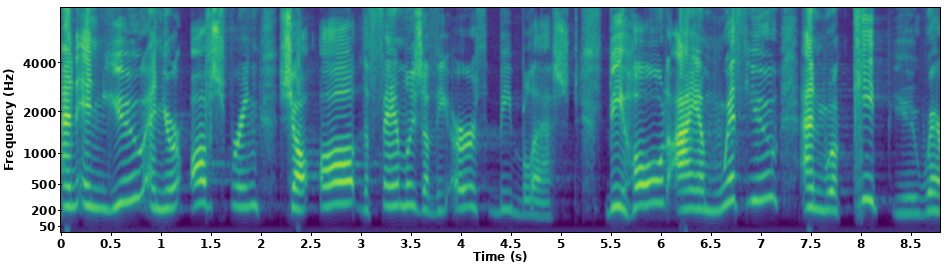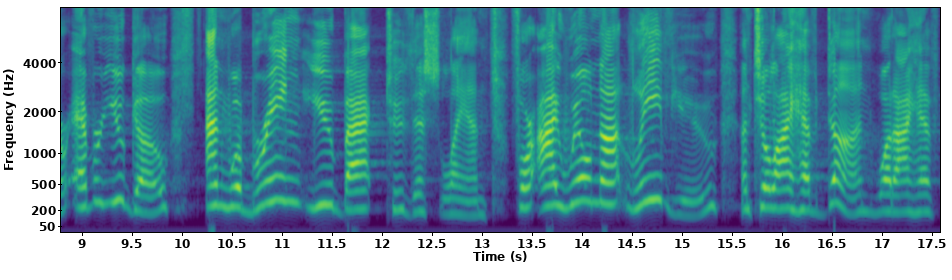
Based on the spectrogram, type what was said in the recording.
And in you and your offspring shall all the families of the earth be blessed. Behold, I am with you and will keep you wherever you go and will bring you back to this land. For I will not leave you until I have done what I have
